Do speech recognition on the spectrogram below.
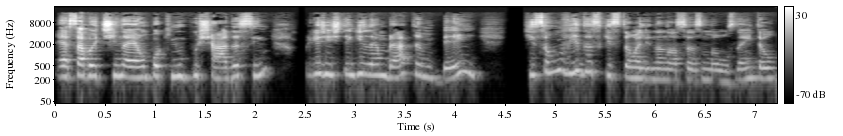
essa rotina é um pouquinho puxada, sim, porque a gente tem que lembrar também que são vidas que estão ali nas nossas mãos, né? Então,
